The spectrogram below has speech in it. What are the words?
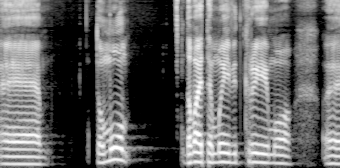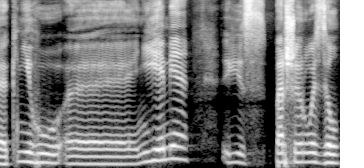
Е, тому давайте ми відкриємо книгу Ніємія із перший розділ.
